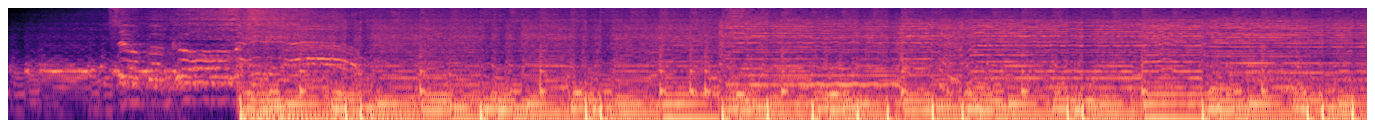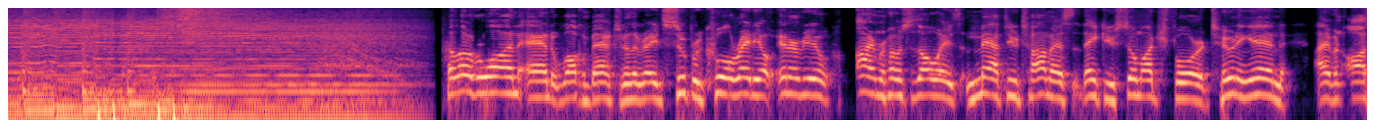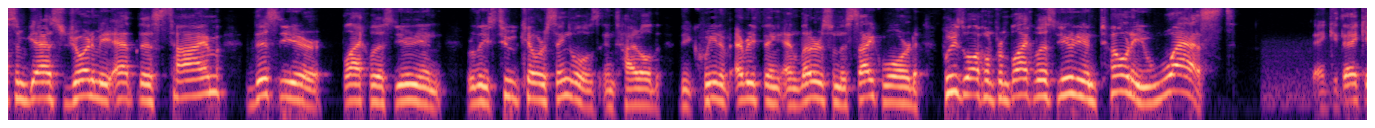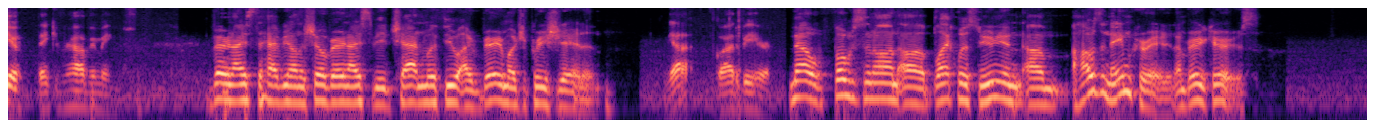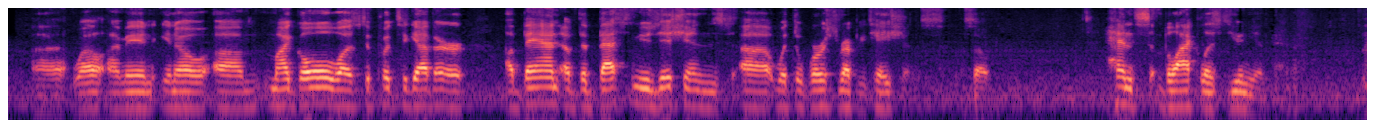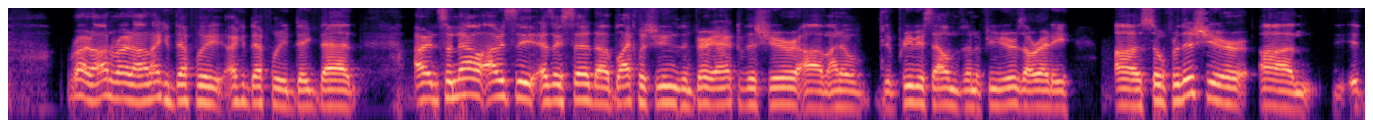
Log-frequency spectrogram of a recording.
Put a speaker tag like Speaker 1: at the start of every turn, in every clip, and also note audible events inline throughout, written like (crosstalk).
Speaker 1: Super cool radio.
Speaker 2: Hello, everyone, and welcome back to another great Super Cool Radio interview. I'm your host, as always, Matthew Thomas. Thank you so much for tuning in. I have an awesome guest joining me at this time. This year, Blacklist Union released two killer singles entitled The Queen of Everything and Letters from the Psych Ward. Please welcome from Blacklist Union, Tony West.
Speaker 3: Thank you, thank you, thank you for having me. (laughs)
Speaker 2: Very nice to have you on the show. Very nice to be chatting with you. I very much appreciate it.
Speaker 3: Yeah, glad to be here.
Speaker 2: Now, focusing on uh, Blacklist Union, um, how was the name created? I'm very curious.
Speaker 3: Uh, well, I mean, you know, um, my goal was to put together a band of the best musicians uh, with the worst reputations. So, hence Blacklist Union.
Speaker 2: Right on, right on. I could definitely, I could definitely dig that. All right, so now, obviously, as I said, uh, Blacklist Union's been very active this year. Um, I know the previous album's been a few years already. Uh, so for this year, um, it,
